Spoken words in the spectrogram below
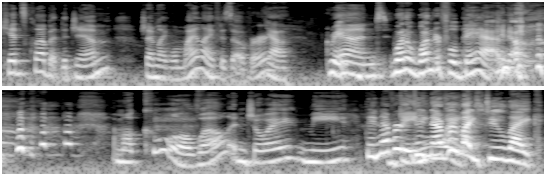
kids club at the gym. Which I'm like, well, my life is over. Yeah. Great. And- what a wonderful band. I know. I'm all cool. Well, enjoy me. They never they never weight. like do like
